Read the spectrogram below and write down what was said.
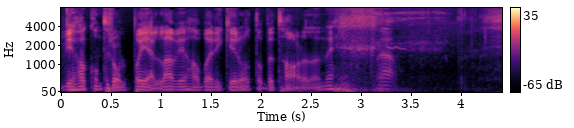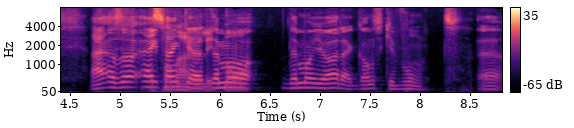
vi har kontroll på gjelda, vi har bare ikke råd til å betale den i. Ja. Nei, altså, jeg Sånn er tenker det det, må, det må gjøre ganske vondt eh,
